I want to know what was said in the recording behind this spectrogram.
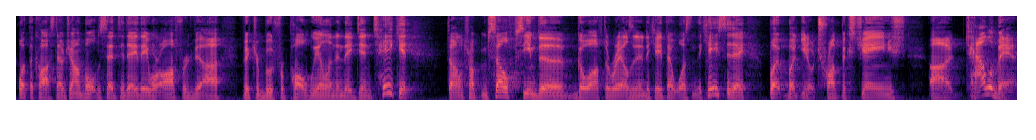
what the cost. Now, John Bolton said today they were offered uh, Victor Bout for Paul Whelan and they didn't take it. Donald Trump himself seemed to go off the rails and indicate that wasn't the case today. But, but you know, Trump exchanged uh, Taliban,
